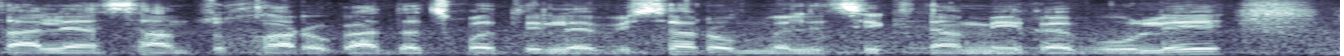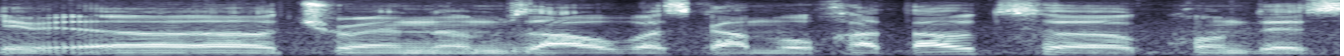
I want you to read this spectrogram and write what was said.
ძალიან სამწუხარო გადაწყვეტილებისა რომელიც იქნა მიღებული ჩვენ მზაობას გამოვხატავთ კონდეს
